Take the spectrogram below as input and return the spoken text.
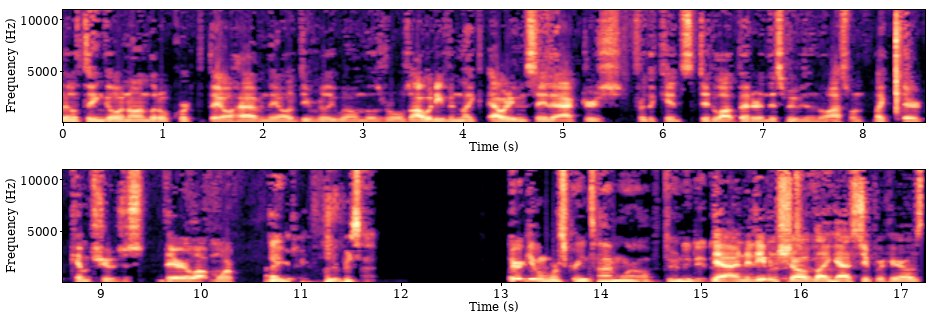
little thing going on, little quirk that they all have, and they all do really well in those roles. I would even like I would even say the actors for the kids did a lot better in this movie than the last one. Like their chemistry was just there a lot more. I agree, hundred percent. They're given more screen time, more opportunity. To, Yeah, and it even showed like as superheroes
